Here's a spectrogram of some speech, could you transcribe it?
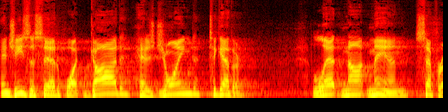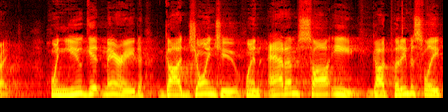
And Jesus said, What God has joined together, let not man separate. When you get married, God joins you. When Adam saw Eve, God put him to sleep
